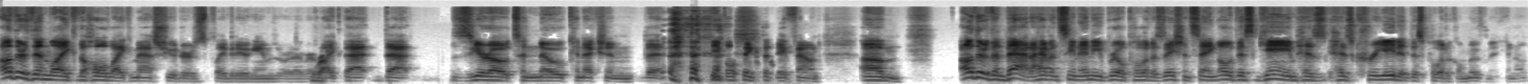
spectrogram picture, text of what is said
other than like the whole like mass shooters play video games or whatever, Right. like that that zero to no connection that people think that they found. Um, other than that, I haven't seen any real politicization saying, "Oh, this game has has created this political movement." You know,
